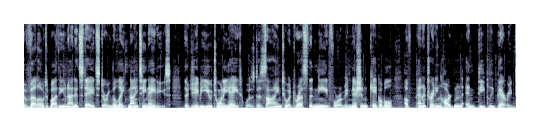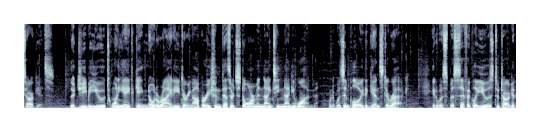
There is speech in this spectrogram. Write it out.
Developed by the United States during the late 1980s, the GBU-28 was designed to address the need for a munition capable of penetrating hardened and deeply buried targets. The GBU-28 gained notoriety during Operation Desert Storm in 1991 when it was employed against Iraq. It was specifically used to target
